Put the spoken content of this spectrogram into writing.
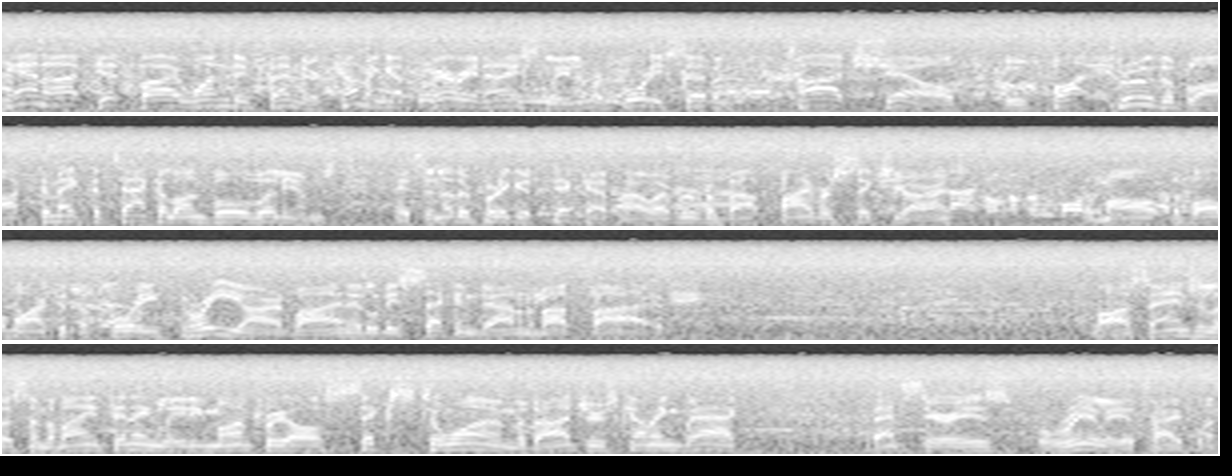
cannot get by one defender. Coming up very nicely, number 47, Todd Shell, who fought through the block to make the tackle on Bull Williams. It's another pretty good pickup, however, of about five or six yards. The ball, the ball marked at the 43-yard line. It'll be second down and about five. Los Angeles in the ninth inning leading Montreal 6 to 1. The Dodgers coming back. That series really a tight one.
